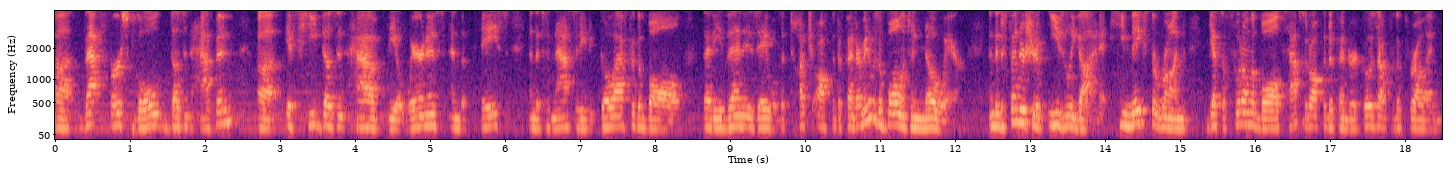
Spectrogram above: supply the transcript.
Uh, that first goal doesn't happen uh, if he doesn't have the awareness and the pace and the tenacity to go after the ball that he then is able to touch off the defender. I mean, it was a ball into nowhere, and the defender should have easily gotten it. He makes the run, gets a foot on the ball, taps it off the defender, it goes out for the throw in.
